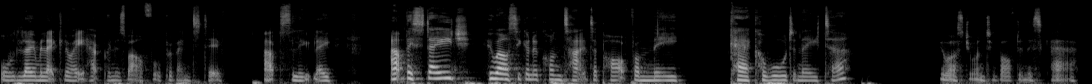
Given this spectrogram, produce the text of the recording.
or low molecular weight heparin as well for preventative. Absolutely. At this stage, who else are you going to contact apart from the care coordinator? Who else do you want involved in this care?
